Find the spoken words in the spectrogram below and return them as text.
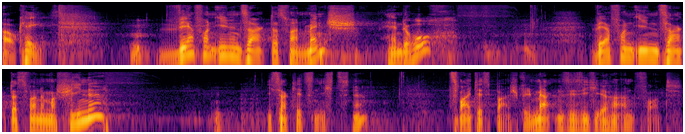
Okay. Wer von Ihnen sagt, das war ein Mensch? Hände hoch. Wer von Ihnen sagt, das war eine Maschine? Ich sage jetzt nichts. Ne? Zweites Beispiel. Merken Sie sich Ihre Antwort.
